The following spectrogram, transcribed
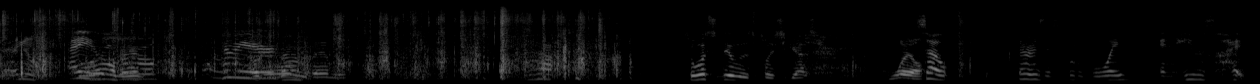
Daniel. Hey, What's going on, man? girl. Come here. So what's the deal with this place, you guys? Well, So, there was this little boy, and he was like,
